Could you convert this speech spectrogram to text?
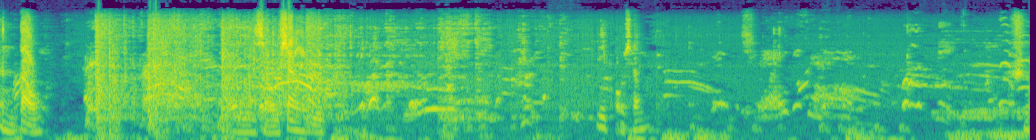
暗道，小巷子，一宝箱，是，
